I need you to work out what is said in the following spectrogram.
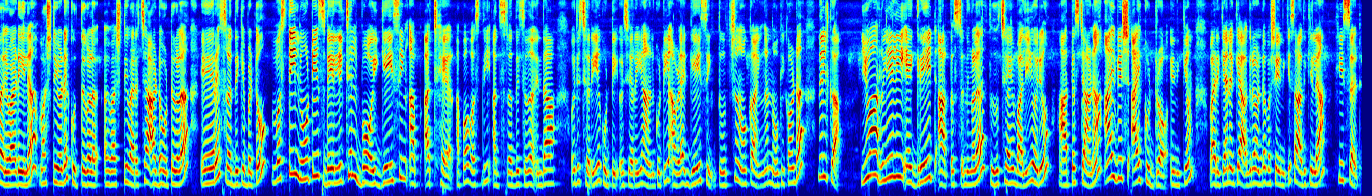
പരിപാടിയിൽ വഷ്ടിയുടെ കുത്തുകൾ വഷ്ടി വരച്ച ആ ഡോട്ടുകൾ ഏറെ ശ്രദ്ധിക്കപ്പെട്ടു. Vashti noticed the little boy gazing up at her അപ്പോൾ വസ്തി അത് ശ്രദ്ധിച്ചത്. എന്താ? ഒരു ചെറിയ കുട്ടി ഒരു ചെറിയ ആൺകുട്ടി അവളെ ഗേസിങ് തുറച്ചു നോക്കുക ഇങ്ങനെ നോക്കിക്കൊണ്ട് നിൽക്കുക. You are really a great artist നിങ്ങൾ തീർച്ചയായും വലിയൊരു ആർട്ടിസ്റ്റാണ് I wish I could draw എനിക്കും വരയ്ക്കാനൊക്കെ ആഗ്രഹമുണ്ട് പക്ഷേ എനിക്ക് സാധിക്കില്ല. He said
